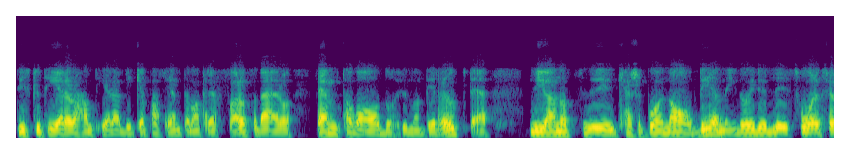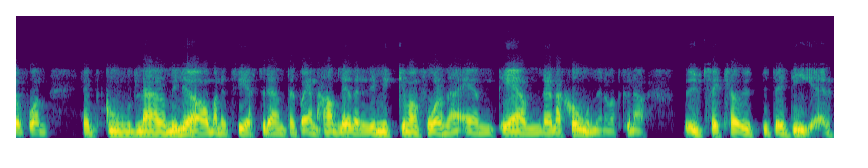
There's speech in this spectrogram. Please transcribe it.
diskuterar och hanterar vilka patienter man träffar och sådär. vem tar vad och hur man delar upp det. Det är ju annat eh, kanske på en avdelning. Då är det svårare för att få en ett god läromiljö om man är tre studenter på en handledare. Det är mycket man får den här en-till-en-relationen att kunna utveckla och utbyta idéer.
